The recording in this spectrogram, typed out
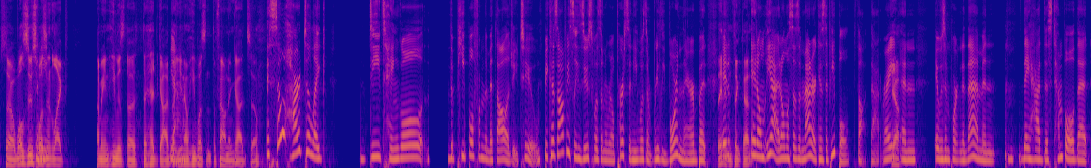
So, well, Zeus wasn't like, I mean, he was the the head god, but Yeah. you know, he wasn't the founding god. So, It's so hard to like detangle the people from the mythology too, because obviously Zeus wasn't a real person. He wasn't really born there, but they it- didn't think that. it yeah, it almost doesn't matter because the people thought that, right? Yeah. And it was important to them, and they had this temple that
